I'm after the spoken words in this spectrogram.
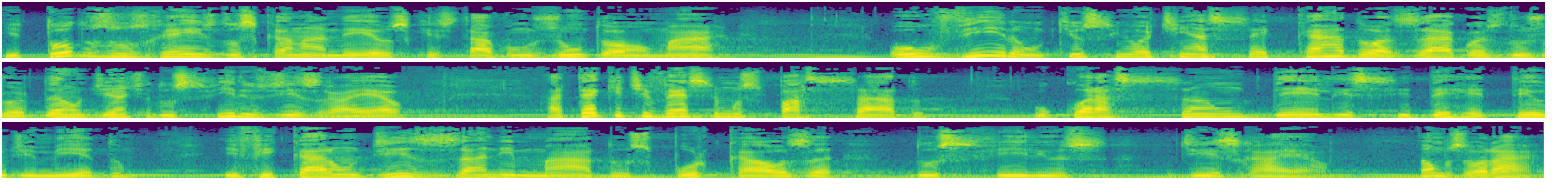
e todos os reis dos cananeus que estavam junto ao mar, ouviram que o Senhor tinha secado as águas do Jordão diante dos filhos de Israel, até que tivéssemos passado, o coração deles se derreteu de medo e ficaram desanimados por causa dos filhos de Israel. Vamos orar?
